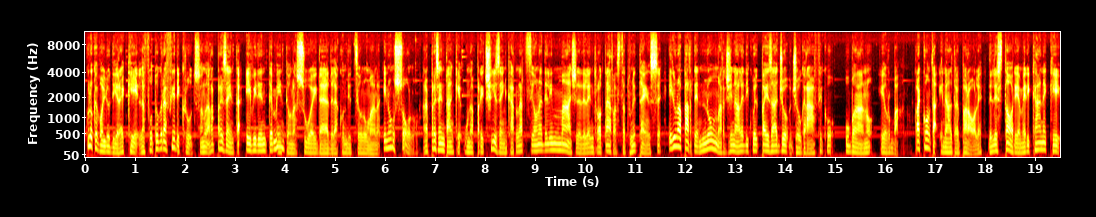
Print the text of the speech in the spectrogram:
Quello che voglio dire è che la fotografia di Crutzen rappresenta evidentemente una sua idea della condizione umana e non solo, rappresenta anche una precisa incarnazione dell'immagine dell'entroterra statunitense e di una parte non marginale di quel paesaggio geografico, umano e urbano. Racconta in altre parole delle storie americane che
